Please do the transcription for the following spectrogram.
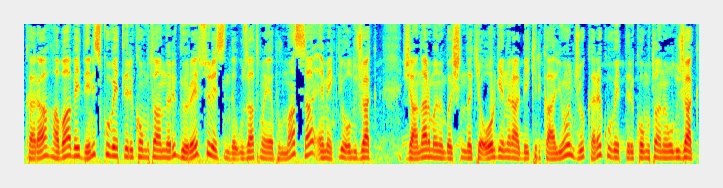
Kara, hava ve deniz kuvvetleri komutanları görev süresinde uzatma yapılmazsa emekli olacak. Jandarmanın başındaki Orgeneral Bekir Kalyoncu kara kuvvetleri komutanı olacak.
